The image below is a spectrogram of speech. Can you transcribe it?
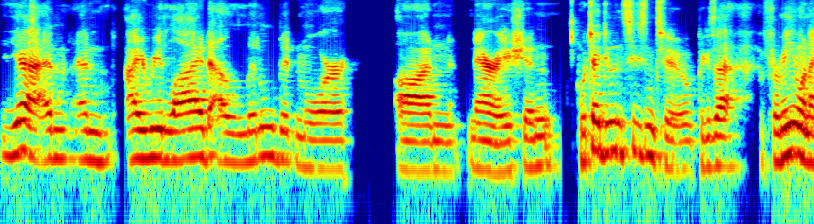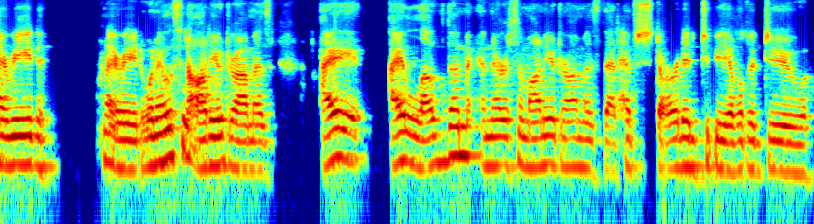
yeah, and and I relied a little bit more on narration, which I do in season two, because I, for me, when I read, when I read, when I listen to audio dramas, I I love them, and there are some audio dramas that have started to be able to do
